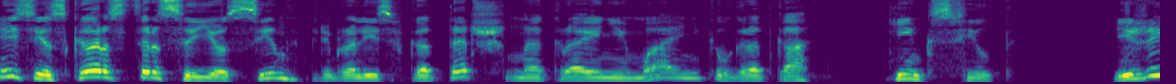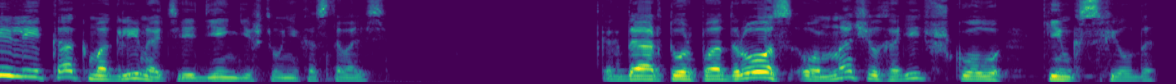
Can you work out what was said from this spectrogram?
Миссис Карстерс и ее сын перебрались в коттедж на окраине маленького городка Кингсфилд и жили, как могли, на те деньги, что у них оставались. Когда Артур подрос, он начал ходить в школу Кингсфилда.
